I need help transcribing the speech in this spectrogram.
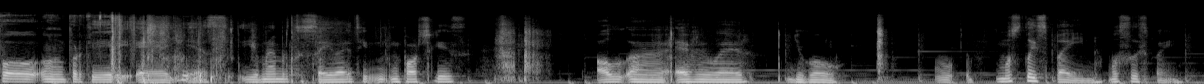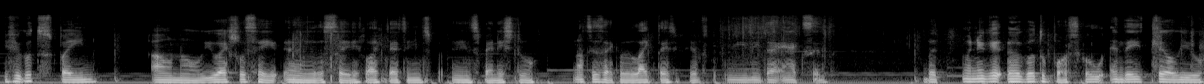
porque uh, yes, you remember to say that in, in Portuguese. All uh, everywhere you go, mostly Spain, mostly Spain. If you go to Spain, I don't know. You actually say uh, say like that in in Spanish too. Not exactly like that. You have you need an accent. But when you get uh, go to Portugal and they tell you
